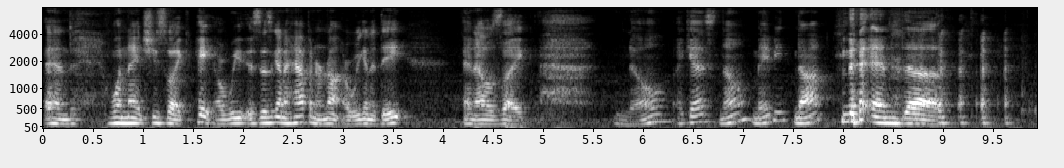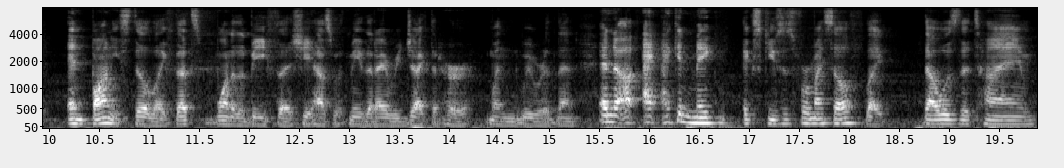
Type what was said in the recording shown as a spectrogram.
And one night she's like, "Hey, are we? Is this gonna happen or not? Are we gonna date?" And I was like, "No, I guess no, maybe not." and uh, and Bonnie still like that's one of the beef that she has with me that I rejected her when we were then. And uh, I I can make excuses for myself. Like that was the time,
